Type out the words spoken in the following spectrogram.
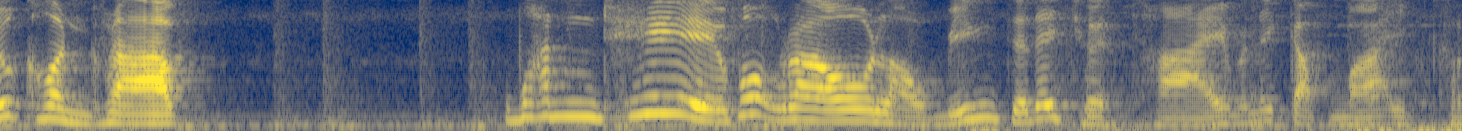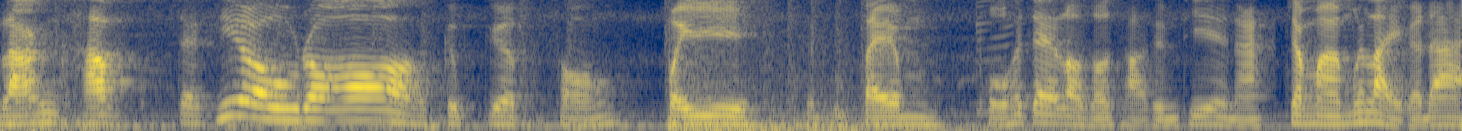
ทุกคนครับ วันที่พวกเราเหล่ามิงจะได้เฉิดฉายมันได้กลับมาอีกครั้งครับ จากที่เรารอเกือบเกือบๆสองปีเต็มๆ ผมเข้าใจเราสาวๆเต็มที่เลยนะ จะมาเมื่อไหร่ก็ได้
